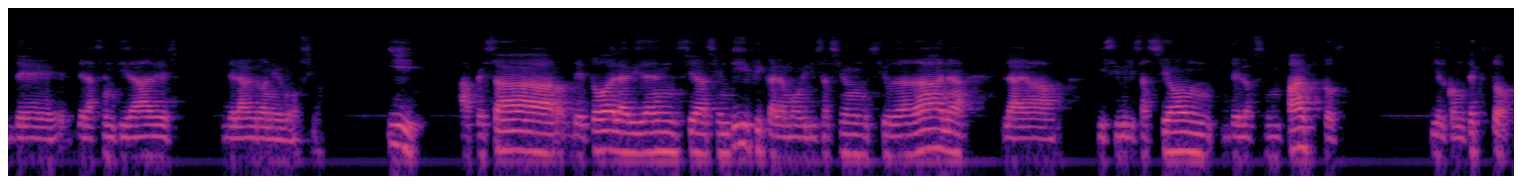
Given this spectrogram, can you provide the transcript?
de, de las entidades del agronegocio. Y a pesar de toda la evidencia científica, la movilización ciudadana, la visibilización de los impactos y el contexto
